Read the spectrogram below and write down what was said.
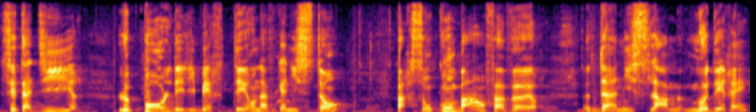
c'est-à-dire le pôle des libertés en Afghanistan, par son combat en faveur d'un islam modéré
